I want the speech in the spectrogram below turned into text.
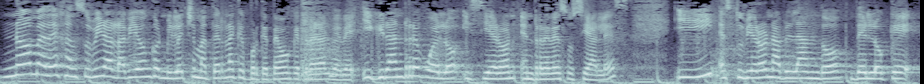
No me dejan subir al avión con mi leche materna que porque tengo que traer al bebé. Y gran revuelo hicieron en redes sociales y estuvieron hablando de lo que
